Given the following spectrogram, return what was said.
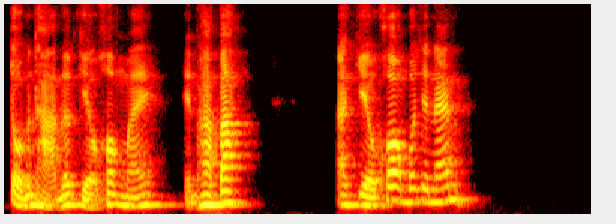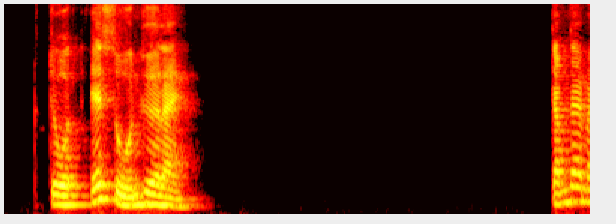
โจทย์มันถามแล้วเกี่ยวข้องไหม เห็นภาพปะอะเกี่ยวข้องเพราะฉะนั้น โจทย์ S ศูนย์คืออะไรจำได้ไหม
